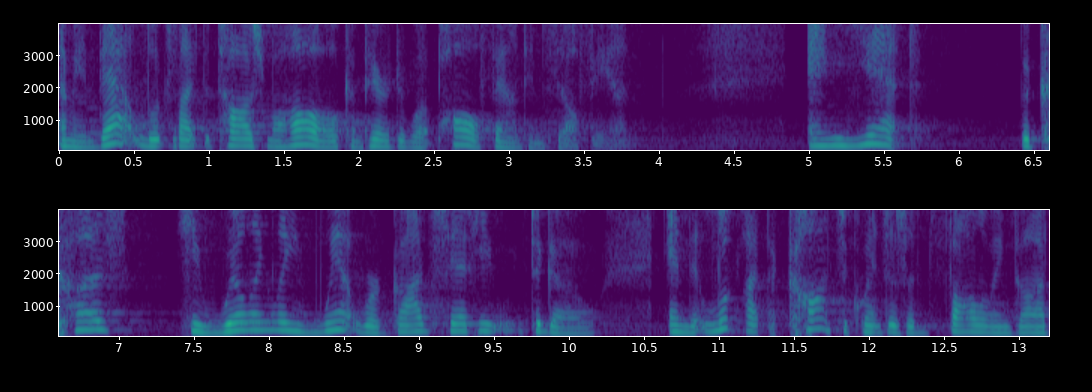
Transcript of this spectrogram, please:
I mean, that looks like the Taj Mahal compared to what Paul found himself in. And yet, because he willingly went where God said he to go, and it looked like the consequences of following God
